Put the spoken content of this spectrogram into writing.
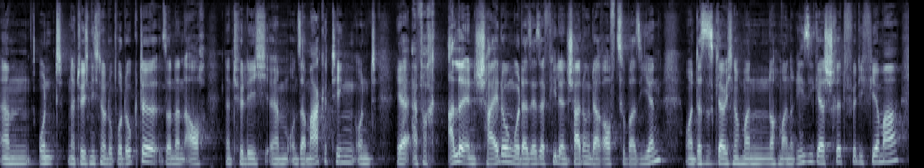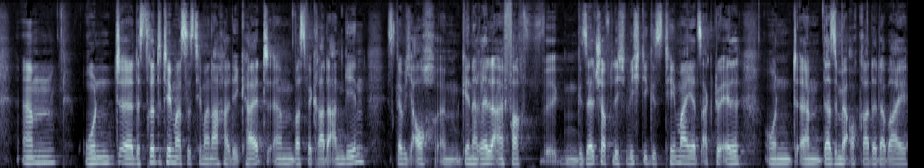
Ähm, und natürlich nicht nur die Produkte, sondern auch natürlich ähm, unser Marketing und ja einfach alle Entscheidungen oder sehr, sehr viele Entscheidungen darauf zu basieren. Und das ist, glaube ich, nochmal noch mal ein riesiger Schritt für die Firma. Ähm, und äh, das dritte Thema ist das Thema Nachhaltigkeit, ähm, was wir gerade angehen. Ist, glaube ich, auch ähm, generell einfach ein gesellschaftlich wichtiges Thema jetzt aktuell. Und ähm, da sind wir auch gerade dabei,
